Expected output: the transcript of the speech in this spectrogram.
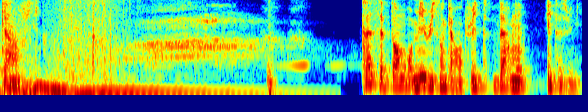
qu'à un fil. 13 septembre 1848, Vermont, États-Unis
